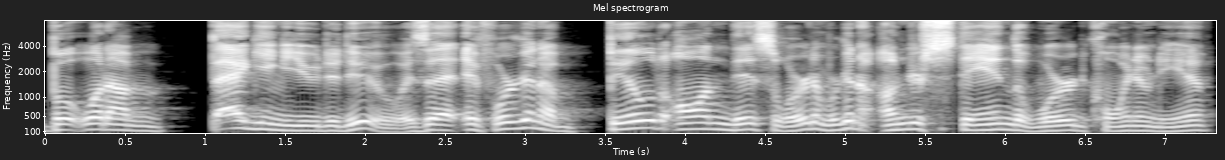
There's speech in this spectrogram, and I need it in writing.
But what I'm begging you to do is that if we're going to build on this word and we're going to understand the word koinonia,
